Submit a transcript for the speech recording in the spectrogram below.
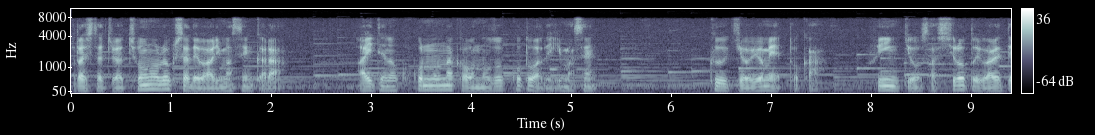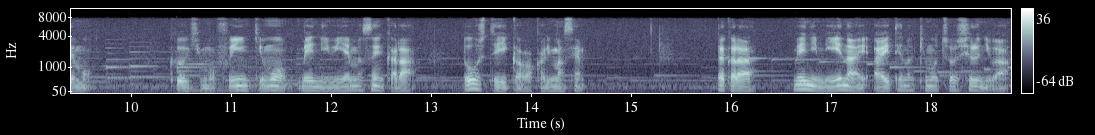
私たちは超能力者ではありませんから相手の心の中を覗くことはできません。空気を読めとか雰囲気を察しろと言われても空気も雰囲気も目に見えませんからどうしていいか分かりません。だから目に見えない相手の気持ちを知るには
